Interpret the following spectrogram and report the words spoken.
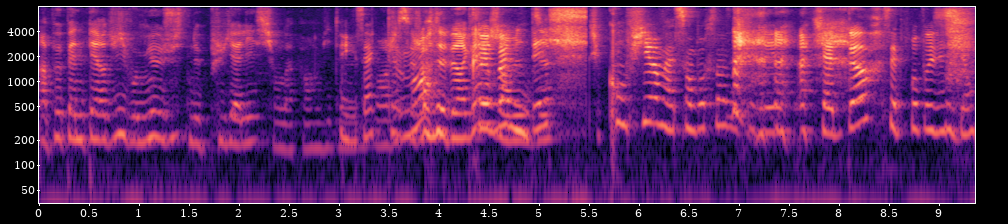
Un peu peine perdue, il vaut mieux juste ne plus y aller si on n'a pas envie de Exactement. manger ce genre de burger. Très bonne idée. Je confirme à 100% cette idée. J'adore cette proposition.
